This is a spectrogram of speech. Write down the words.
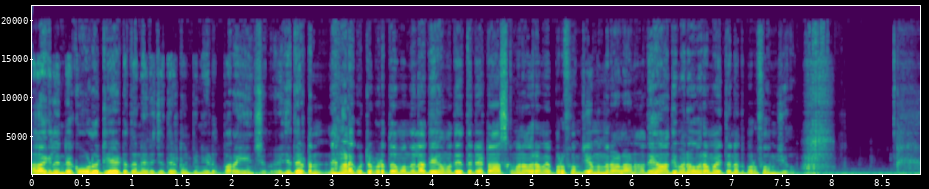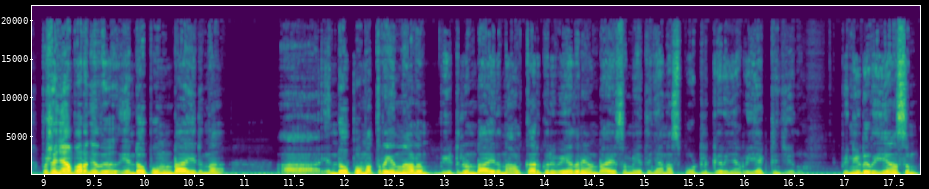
അത് അഖിലിന്റെ ക്വാളിറ്റി ആയിട്ട് തന്നെ രജിതേട്ടൻ പിന്നീട് പറയുകയും ചെയ്തു. രജിതേട്ടൻ ഞങ്ങളെ കുറ്റപ്പെടുത്താൻ വന്നില്ല. അദ്ദേഹം അദ്ദേഹത്തിന്റെ ടാസ്ക് മനോഹരമായി പെർഫോം ചെയ്യാൻ വന്ന ഒരാളാണ്. അദ്ദേഹം അതിമനോഹരമായി തന്നെ അത് പെർഫോം ചെയ്തു. പക്ഷേ ഞാൻ പറഞ്ഞത് എന്റെ ഒപ്പം ഉണ്ടായിരുന്ന ആ, എന്റെ ഒപ്പം അത്രയും നാളും വീട്ടിലുണ്ടായിരുന്ന ആൾക്കാർക്കൊരു വേദന ഉണ്ടായ സമയത്ത് ഞാൻ ആ സ്പോട്ടിൽ കയറി ഞാൻ റിയാക്റ്റും ചെയ്തു. പിന്നീട് റിയാസും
